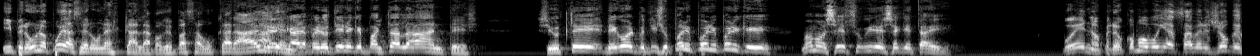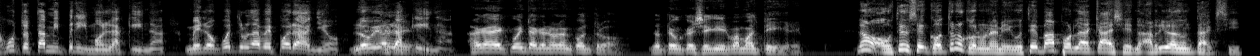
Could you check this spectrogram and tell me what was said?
Y pero uno puede hacer una escala porque pasa a buscar a Ah, alguien. escala, pero tiene que pactarla antes. Si usted de golpe te dice, pare, pare, pare, que vamos a hacer subir esa que está ahí. Bueno, pero ¿cómo voy a saber yo que justo está mi primo en la esquina? Me lo encuentro una vez por año. Lo veo en la Eh, esquina. Haga de cuenta que no lo encontró. Yo tengo que seguir, vamos al tigre. No, usted se encontró con un amigo, usted va por la calle, arriba de un taxi,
